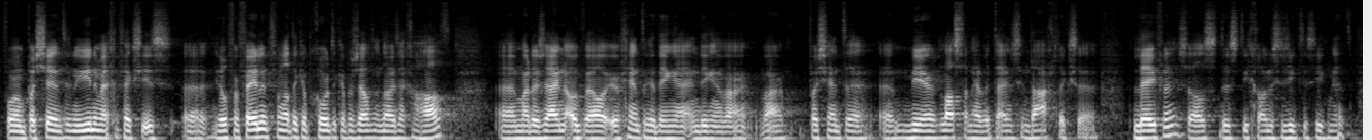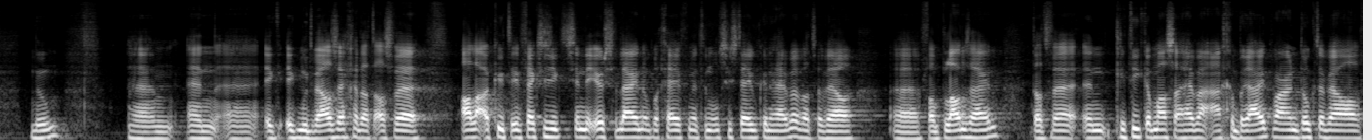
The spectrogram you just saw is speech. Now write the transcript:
voor een patiënt, een urineweginfectie is uh, heel vervelend van wat ik heb gehoord. Ik heb er zelf nog nooit aan gehad. maar er zijn ook wel urgentere dingen en dingen waar, waar patiënten meer last van hebben tijdens hun dagelijkse leven. Zoals dus die chronische ziektes die ik net noem. Um, en ik, ik moet wel zeggen dat als we alle acute infectieziektes in de eerste lijn op een gegeven moment in ons systeem kunnen hebben, wat we wel uh, van plan zijn, dat we een kritieke massa hebben aan gebruik waar een dokter wel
